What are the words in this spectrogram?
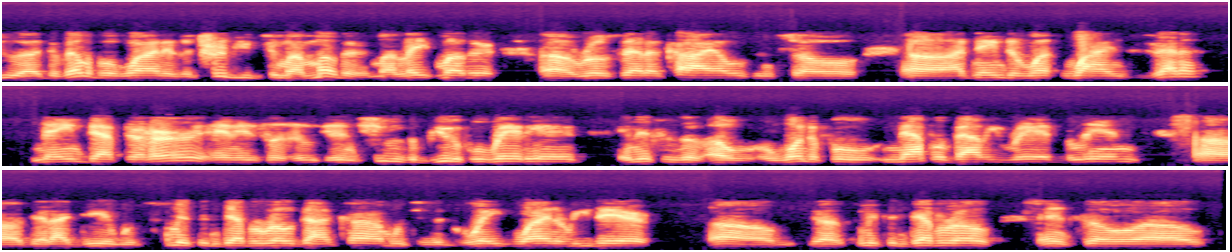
to uh, develop a wine as a tribute to my mother, my late mother, uh, Rosetta Kyles. And so uh, I named wi- wine Zetta, named after her, and it's a, and she was a beautiful redhead. And this is a, a, a wonderful Napa Valley red blend uh, that I did with SmithAndDevereux.com, which is a great winery there, um, uh, Smith and Devereux. And so, uh,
